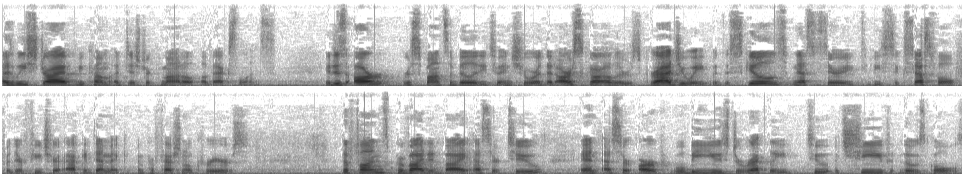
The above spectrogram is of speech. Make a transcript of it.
as we strive to become a district model of excellence. It is our responsibility to ensure that our scholars graduate with the skills necessary to be successful for their future academic and professional careers. The funds provided by ESSER 2 and ESSER ARP will be used directly to achieve those goals.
